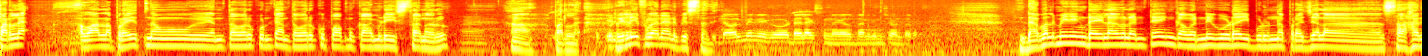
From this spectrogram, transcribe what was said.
పర్లే వాళ్ళ ప్రయత్నం ఎంతవరకు ఉంటే అంతవరకు పాపం కామెడీ ఇస్తున్నారు. ఆ, పర్లే. రిలీఫ్గానే అనిపిస్తుంది. డబల్ మీనింగ్ డైలాగ్స్ ఉన్నాయి కదా దాని గురించి ఉంటారు డబల్ మీనింగ్ డైలాగులు అంటే ఇంకా అవన్నీ కూడా ఇప్పుడున్న ప్రజల సహజ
